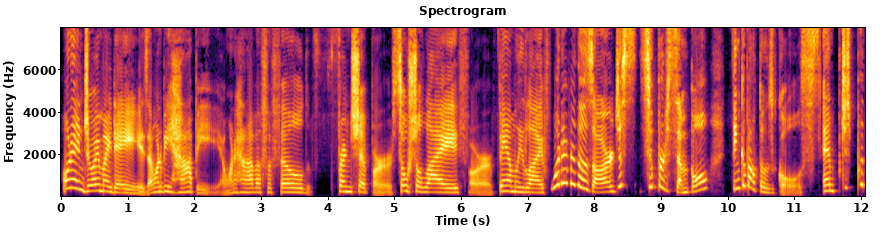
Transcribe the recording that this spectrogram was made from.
I want to enjoy my days. I want to be happy. I want to have a fulfilled friendship or social life or family life, whatever those are, just super simple. Think about those goals and just put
